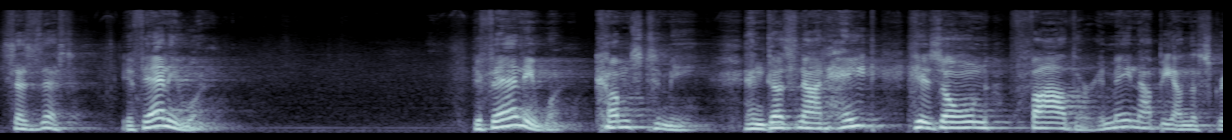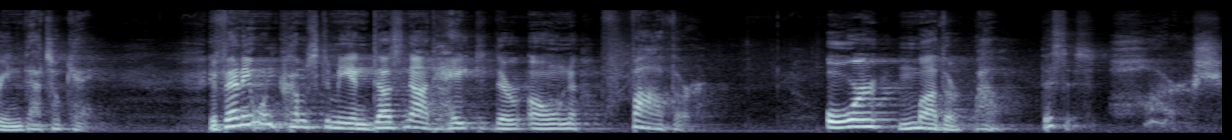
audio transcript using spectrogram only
says this If anyone, if anyone comes to me and does not hate his own father, it may not be on the screen, that's okay. If anyone comes to me and does not hate their own father or mother, wow, this is harsh.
